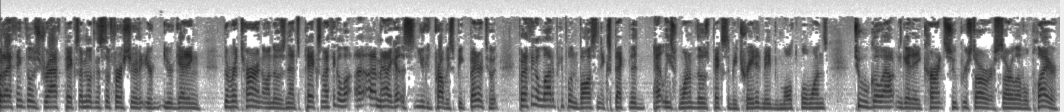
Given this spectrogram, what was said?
But I think those draft picks. I mean, look, this is the first year that you're you're getting the return on those Nets picks, and I think a lot. I mean, I guess you could probably speak better to it, but I think a lot of people in Boston expected at least one of those picks to be traded, maybe multiple ones, to go out and get a current superstar or a star level player.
